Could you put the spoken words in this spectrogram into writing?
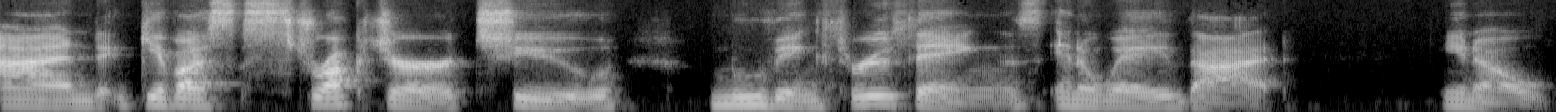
and give us structure to moving through things in a way that, you know,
